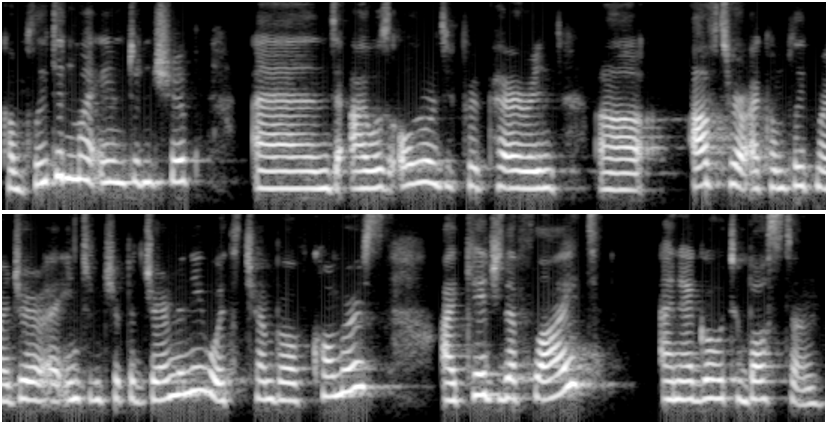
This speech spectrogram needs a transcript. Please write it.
completed my internship, and I was already preparing. Uh, after I complete my uh, internship in Germany with Chamber of Commerce, I catch the flight and I go to Boston.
